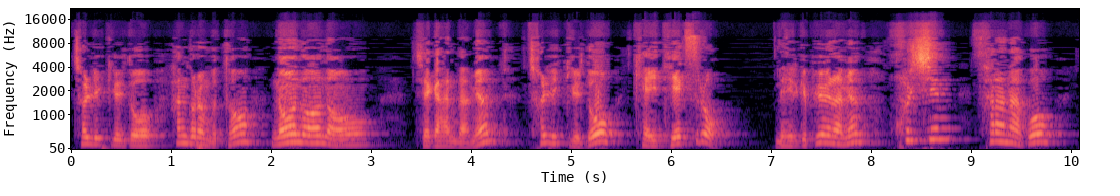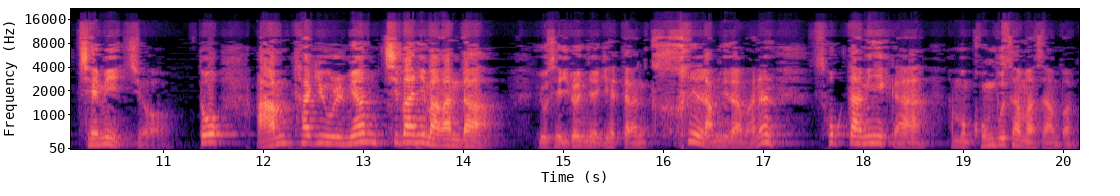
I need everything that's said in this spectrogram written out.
천리길도 한 걸음부터 no no no 제가 한다면 천리길도 KTX로 네 이렇게 표현하면 훨씬 살아나고 재미있죠. 또 암탉이 울면 집안이 망한다. 요새 이런 얘기 했다간 큰일 납니다만은 속담이니까 한번 공부 삼아서 한번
